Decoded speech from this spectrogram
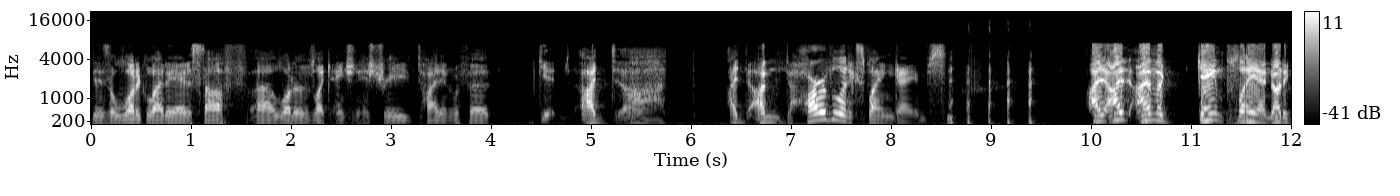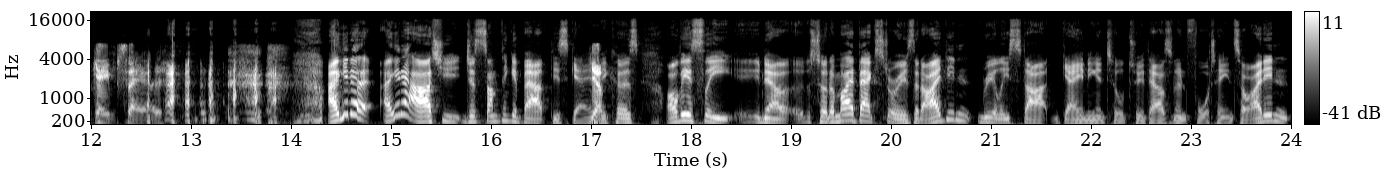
There's a lot of gladiator stuff, uh, a lot of like ancient history tied in with it. Get I, uh, I I'm horrible at explaining games. I, I I'm a game player, not a game sayer. I'm gonna I'm gonna ask you just something about this game yep. because obviously you know sort of my backstory is that I didn't really start gaming until 2014, so I didn't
